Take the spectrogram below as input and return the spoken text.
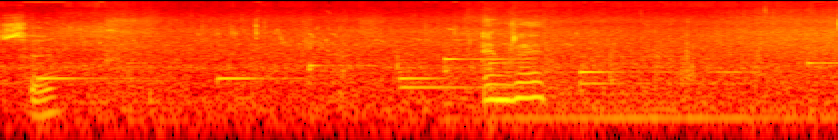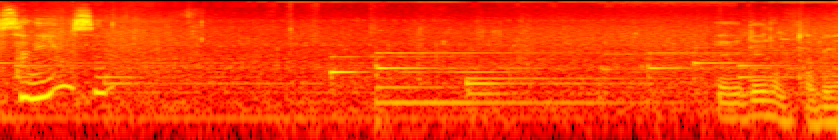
Selin, Emre, sen iyi misin? iyi değilim tabii.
